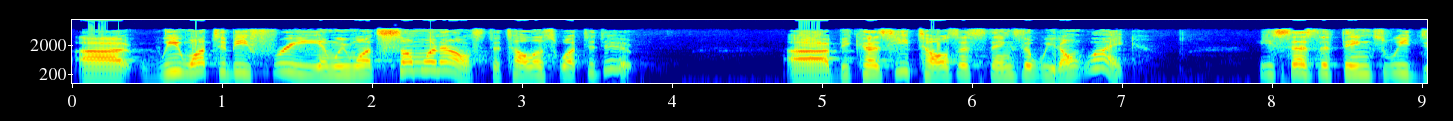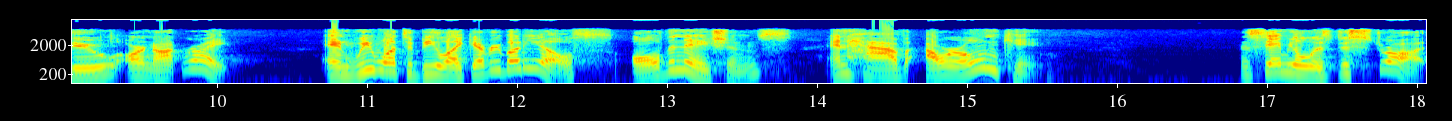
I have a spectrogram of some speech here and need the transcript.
Uh, we want to be free and we want someone else to tell us what to do. Uh, because he tells us things that we don't like. He says the things we do are not right. And we want to be like everybody else, all the nations, and have our own king. And Samuel is distraught.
